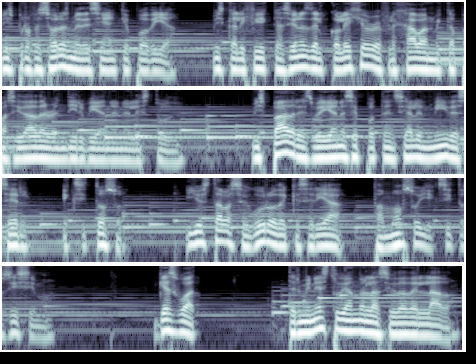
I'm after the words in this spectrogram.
Mis profesores me decían que podía. Mis calificaciones del colegio reflejaban mi capacidad de rendir bien en el estudio. Mis padres veían ese potencial en mí de ser exitoso, y yo estaba seguro de que sería famoso y exitosísimo. Guess what? Terminé estudiando en la ciudad del lado.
